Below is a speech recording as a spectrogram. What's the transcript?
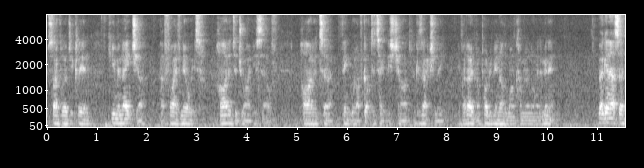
psychologically and human nature at 5 0, it's harder to drive yourself, harder to think, well, I've got to take this chance because actually, if I don't, there'll probably be another one coming along in a minute. But again, that's a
